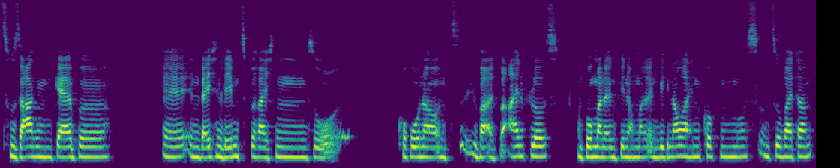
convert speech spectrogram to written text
zu sagen gäbe, äh, in welchen Lebensbereichen so Corona uns überall beeinflusst und wo man irgendwie nochmal irgendwie genauer hingucken muss und so weiter.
